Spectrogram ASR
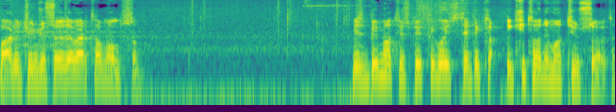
Bari üçüncüsü de ver tam olsun. Biz bir Matius bir Figo istedik. Ya iki tane Matius verdi.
